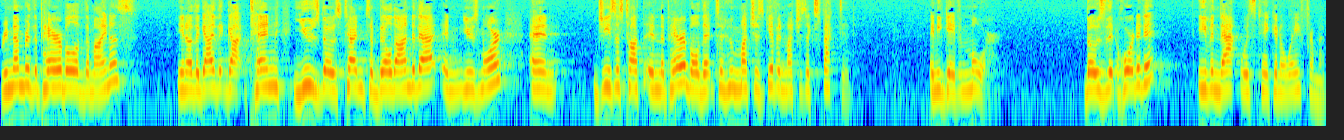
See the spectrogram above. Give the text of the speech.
Remember the parable of the minas? You know, the guy that got 10 used those 10 to build onto that and use more. And Jesus taught in the parable that to whom much is given, much is expected. And he gave him more. Those that hoarded it even that was taken away from him.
